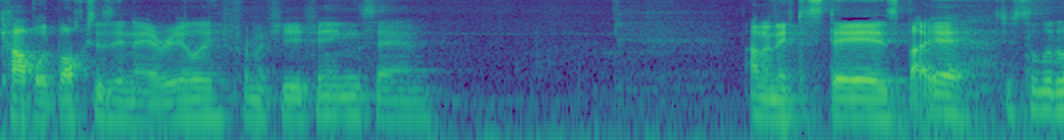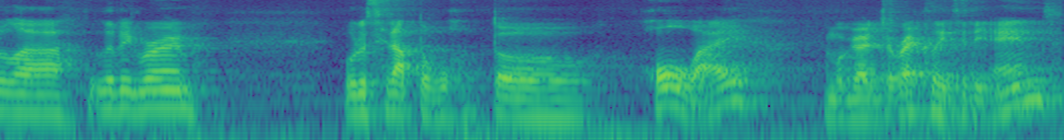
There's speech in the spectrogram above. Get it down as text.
cardboard boxes in there really from a few things and underneath the stairs. But yeah, just a little uh, living room. We'll just head up the, the hallway and we'll go directly to the end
